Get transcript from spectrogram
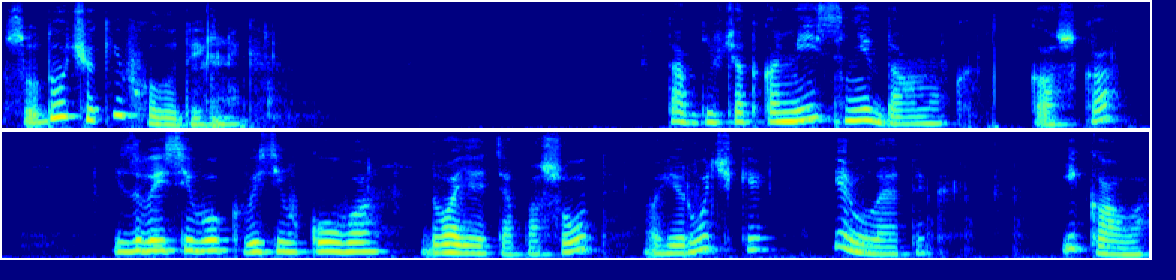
Судочок і в холодильник. Так, дівчатка, мій сніданок. Кашка із висівок, висівкова, два яйця пашот, огірочки і рулетик. І кава.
